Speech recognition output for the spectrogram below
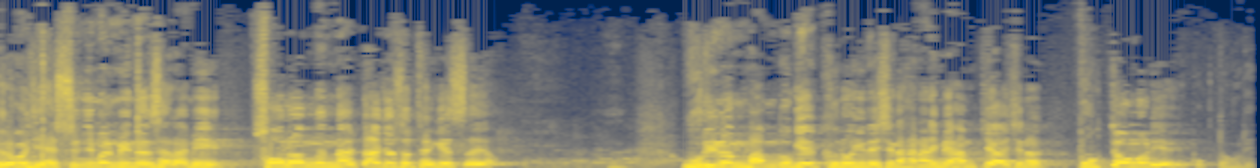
여러분, 예수님을 믿는 사람이 손 없는 날 따져서 되겠어요? 우리는 만복의 근원이 되신 하나님이 함께 하시는 복덩어리예요, 복덩어리.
